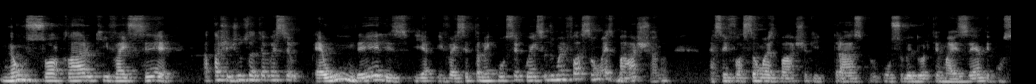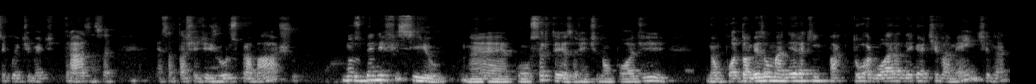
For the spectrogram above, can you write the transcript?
não só, claro que vai ser. A taxa de juros até vai ser. É um deles e, e vai ser também consequência de uma inflação mais baixa, né? Essa inflação mais baixa que traz para o consumidor ter mais renda e, consequentemente, traz essa, essa taxa de juros para baixo, nos beneficiam, né? Com certeza. A gente não pode não pode, da mesma maneira que impactou agora negativamente, né?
